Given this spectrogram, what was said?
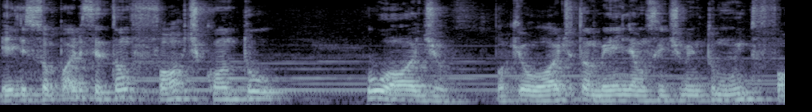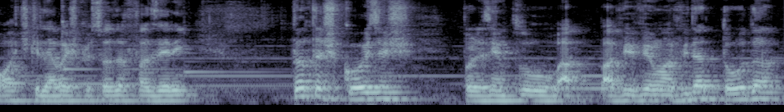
ele só pode ser tão forte quanto o ódio, porque o ódio também é um sentimento muito forte que leva as pessoas a fazerem tantas coisas, por exemplo, a, a viver uma vida toda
